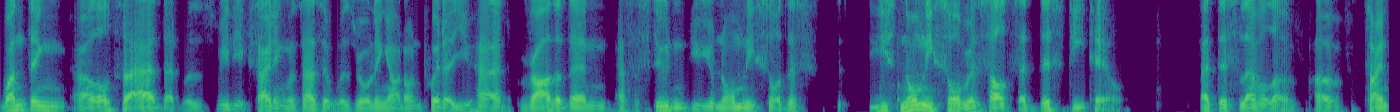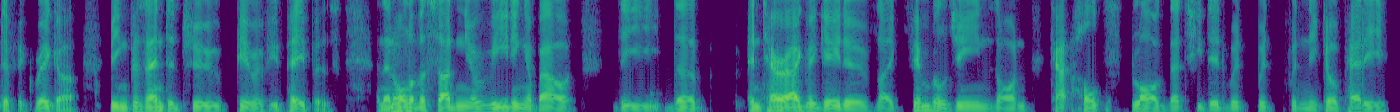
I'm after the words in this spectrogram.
one thing I'll also add that was really exciting was as it was rolling out on Twitter, you had rather than as a student, you, you normally saw this, you normally saw results at this detail, at this level of, of scientific rigor being presented to peer reviewed papers. And then all mm-hmm. of a sudden you're reading about the the interaggregative like fibril genes on Kat Holt's blog that she did with with with Nico Petty,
